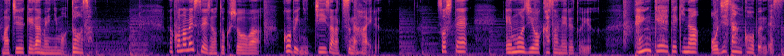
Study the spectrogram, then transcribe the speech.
待ち受け画面にもどうぞ。このメッセージの特徴は語尾に小さな「つ」が入る。そして絵文字を重ねるという典型的なおじさん公文です。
